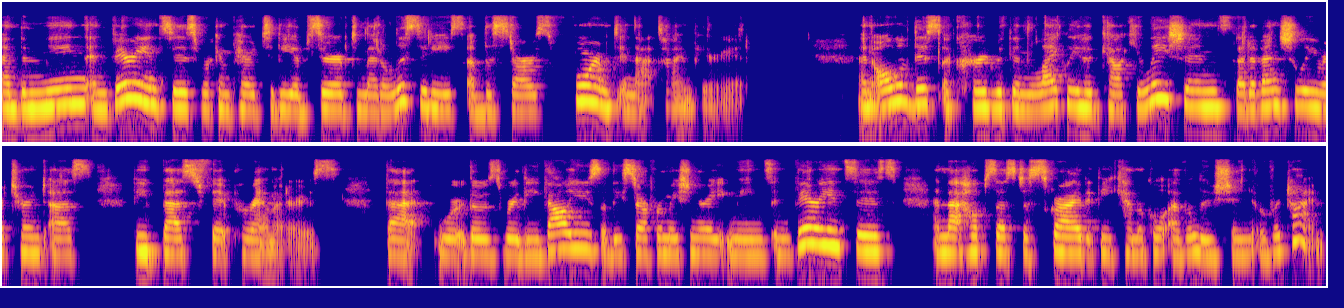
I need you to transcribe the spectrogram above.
and the mean and variances were compared to the observed metallicities of the stars formed in that time period. And all of this occurred within likelihood calculations that eventually returned us the best fit parameters. That were, those were the values of the star formation rate, means, and variances, and that helps us describe the chemical evolution over time.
